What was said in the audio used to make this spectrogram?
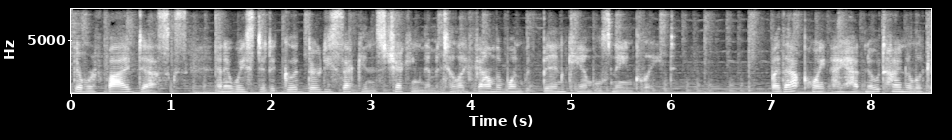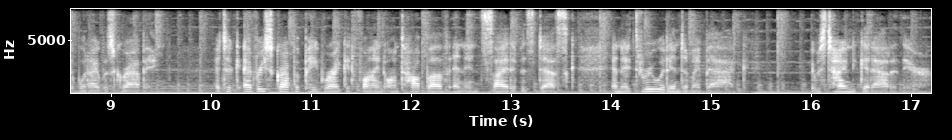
There were five desks, and I wasted a good 30 seconds checking them until I found the one with Ben Campbell's nameplate. By that point, I had no time to look at what I was grabbing. I took every scrap of paper I could find on top of and inside of his desk, and I threw it into my bag. It was time to get out of there.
